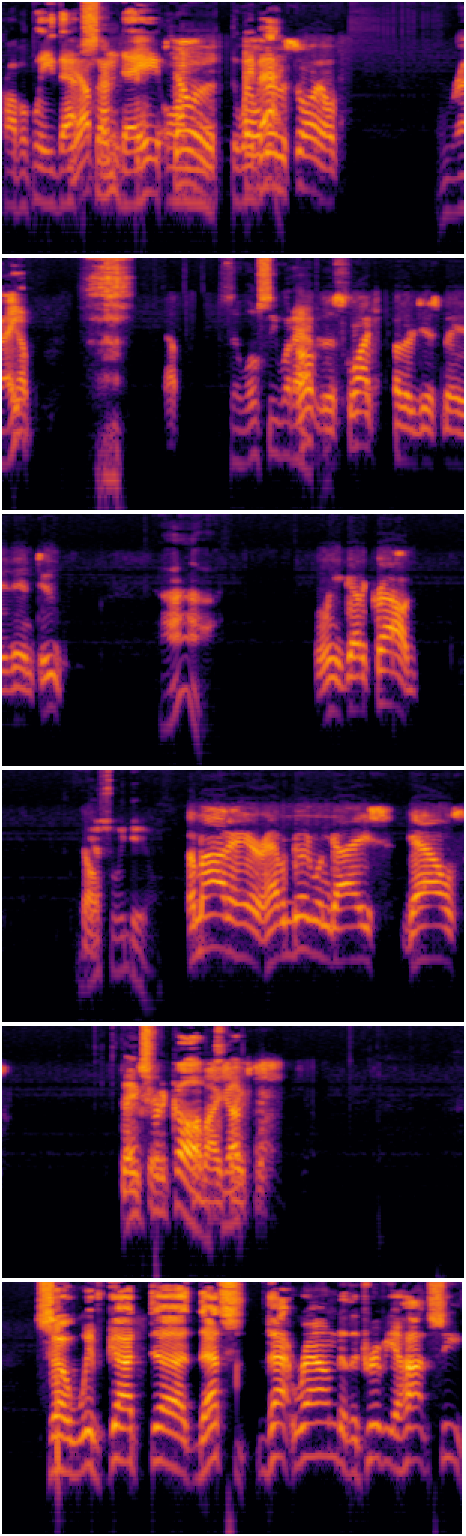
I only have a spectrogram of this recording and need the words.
probably that Yep, Sunday on the way back. the soil. Right. Yep. So we'll see what Oh, happens. the Squatch brother just made it in too. Ah, Well, you got a crowd. So yes, we do. I'm out of here. Have a good one, guys, gals. Stay Thanks for the call, Bye-bye. Chuck. So we've got uh, that's that round of the trivia hot seat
